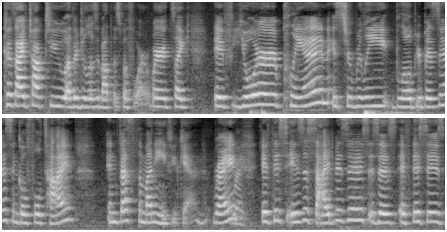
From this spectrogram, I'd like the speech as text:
because I've talked to other doulas about this before, where it's like if your plan is to really blow up your business and go full time, invest the money if you can, right? right If this is a side business, is this if this is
